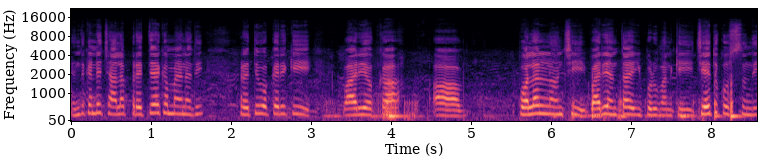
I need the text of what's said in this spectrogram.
ఎందుకంటే చాలా ప్రత్యేకమైనది. ప్రతి ఒక్కరికి వారి యొక్క పొలంలోంచి వరి అంతా ఇప్పుడు మనకి చేతికి వస్తుంది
